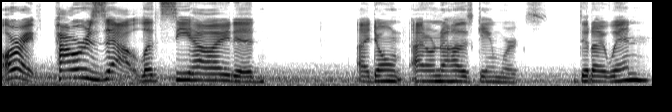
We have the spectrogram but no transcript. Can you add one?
Alright, power's out. Let's see how I did. I don't I don't know how this game works. Did I win?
